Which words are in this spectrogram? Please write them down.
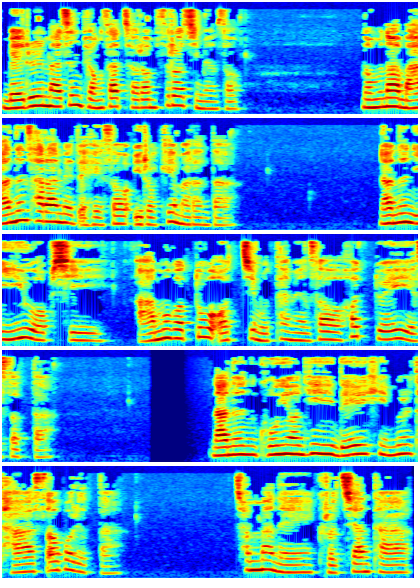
매를 맞은 병사처럼 쓰러지면서 너무나 많은 사람에 대해서 이렇게 말한다. 나는 이유 없이 아무것도 얻지 못하면서 헛되이 애썼다. 나는 공연히 내 힘을 다 써버렸다. 천만에 그렇지 않다.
